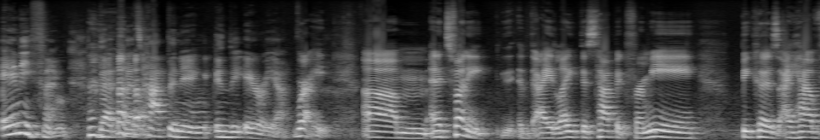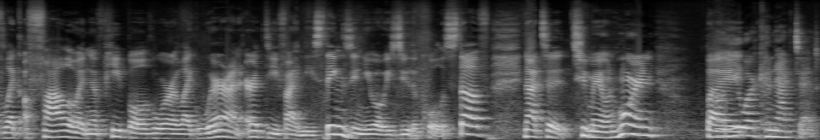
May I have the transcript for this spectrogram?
anything that, that's happening in the area. Right. Um, and it's funny. I like this topic for me because I have like a following of people who are like, where on earth do you find these things? And you always do the coolest stuff. Not to to my own horn, but oh, you are connected.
